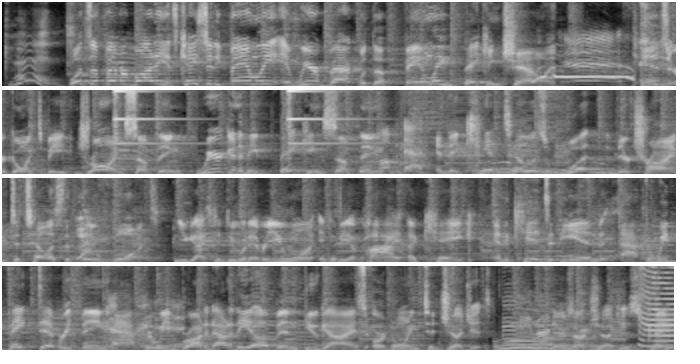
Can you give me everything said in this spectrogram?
Good. What's up, everybody? It's K-City Family, and we're back with the Family Baking Challenge. Yes. Kids are going to be drawing something. We're going to be baking something. Mom and Dad. And they can't tell us what they're trying to tell us that they want. You guys can do whatever you want. It could be a pie, a cake, and the kids at the end, after we baked everything, after we Decorated it. brought it out of the oven, you guys are going to judge it. Ava. There's our judges, okay?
